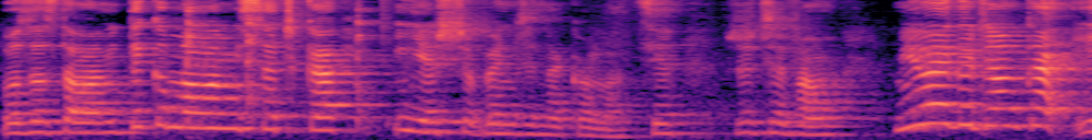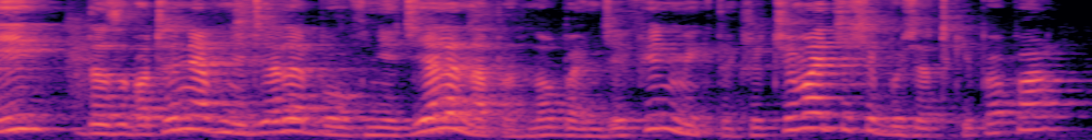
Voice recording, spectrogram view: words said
bo została mi tylko mała miseczka i jeszcze będzie na kolację. Życzę Wam miłego dzionka i do zobaczenia w niedzielę, bo w niedzielę na pewno będzie filmik. Także trzymajcie się, buziaczki, papa. Pa.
